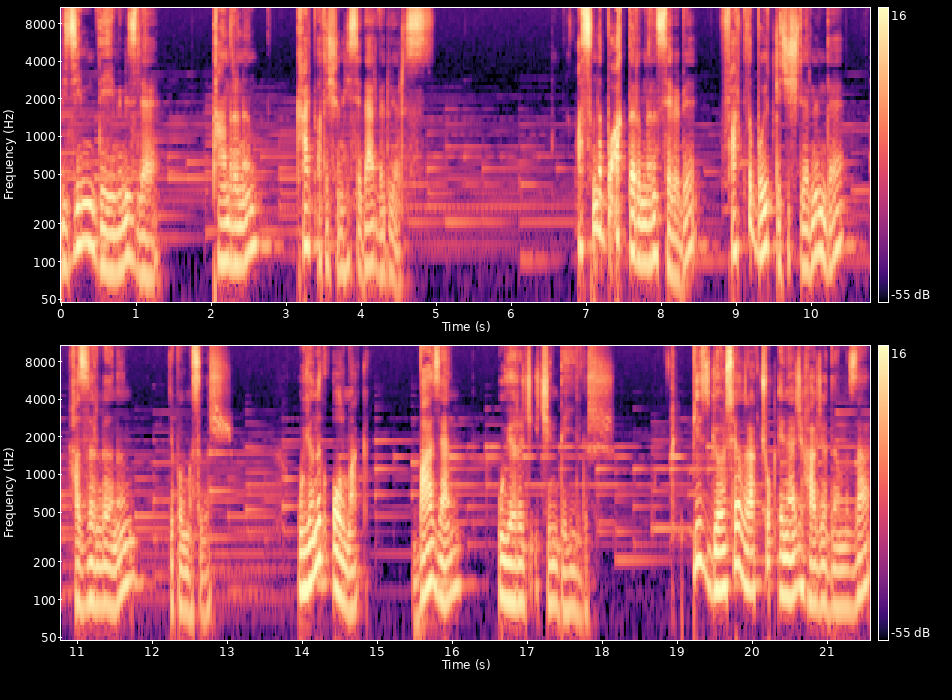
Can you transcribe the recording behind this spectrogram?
bizim deyimimizle Tanrı'nın kalp atışını hisseder ve duyarız. Aslında bu aktarımların sebebi farklı boyut geçişlerinin de hazırlığının yapılmasıdır. Uyanık olmak bazen uyarıcı için değildir. Biz görsel olarak çok enerji harcadığımızda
